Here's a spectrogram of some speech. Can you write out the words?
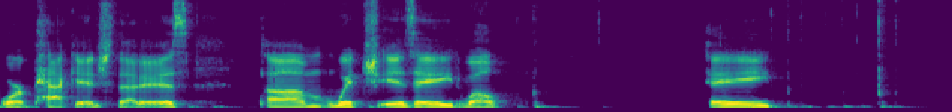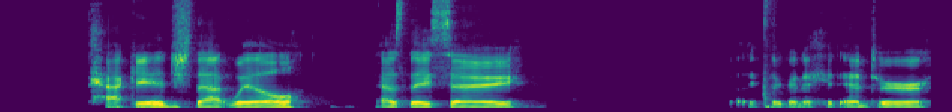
or package, that is, um, which is a, well, a package that will, as they say, if they're going to hit enter,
